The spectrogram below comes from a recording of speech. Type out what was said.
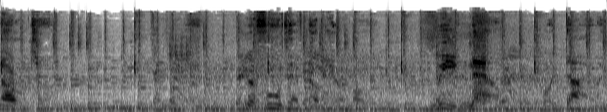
Naruto. You fools have come here alone. Leave now, or die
